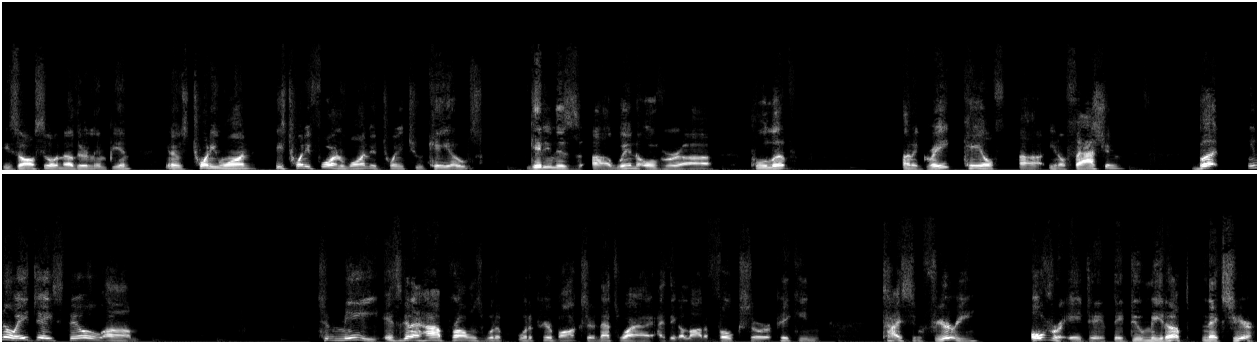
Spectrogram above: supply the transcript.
He's also another Olympian. You know, he's 21. He's 24 and 1 and 22 KOs, getting his uh, win over uh, Pulev on a great KO, uh, you know, fashion. But, you know, AJ still, um, to me, is going to have problems with a, with a pure boxer. And that's why I think a lot of folks are picking Tyson Fury over AJ if they do meet up next year.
